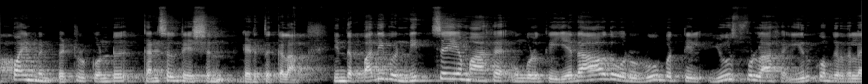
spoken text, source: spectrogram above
அப்பாயின்மெண்ட் பெற்றுக்கொண்டு கன்சல்டேஷன் எடுத்துக்கலாம். இந்த பதிவு நிச்சயமாக உங்களுக்கு ஏதாவது ஒரு ரூபத்தில் யூஸ்ஃபுல்லாக இருக்குங்கிறதுல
